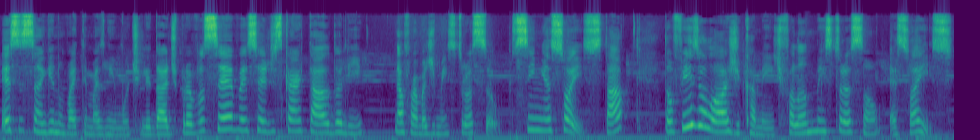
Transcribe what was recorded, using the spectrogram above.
esse sangue não vai ter mais nenhuma utilidade para você, vai ser descartado ali na forma de menstruação. Sim, é só isso, tá? Então, fisiologicamente falando, menstruação é só isso.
